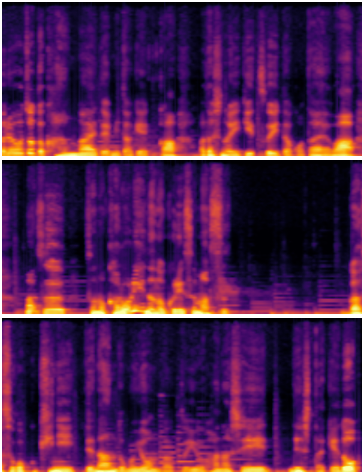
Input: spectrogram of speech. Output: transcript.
それをちょっと考えてみた結果私の行き着いた答えはまずそのカロリーヌのクリスマスがすごく気に入って何度も読んだという話でしたけど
